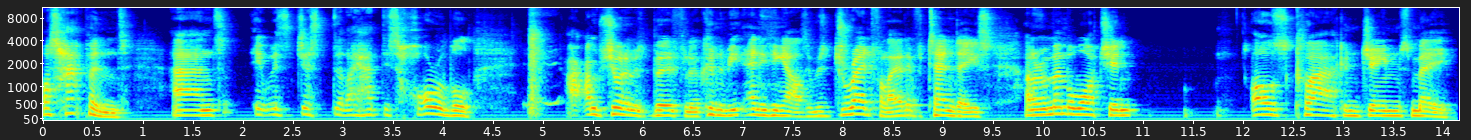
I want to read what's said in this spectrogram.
What's happened? And it was just that I had this horrible... I'm sure it was bird flu. It couldn't have been anything else. It was dreadful. I had it for 10 days. And I remember watching Oz Clarke and James May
